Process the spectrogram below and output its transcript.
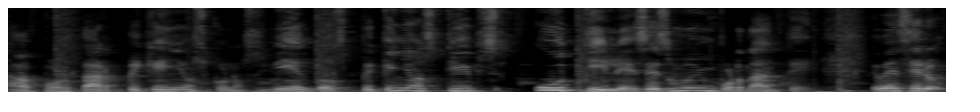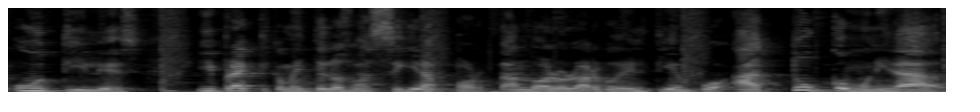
aportar pequeños conocimientos, pequeños tips útiles, es muy importante, deben ser útiles y prácticamente los vas a seguir aportando a lo largo del tiempo a tu comunidad.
